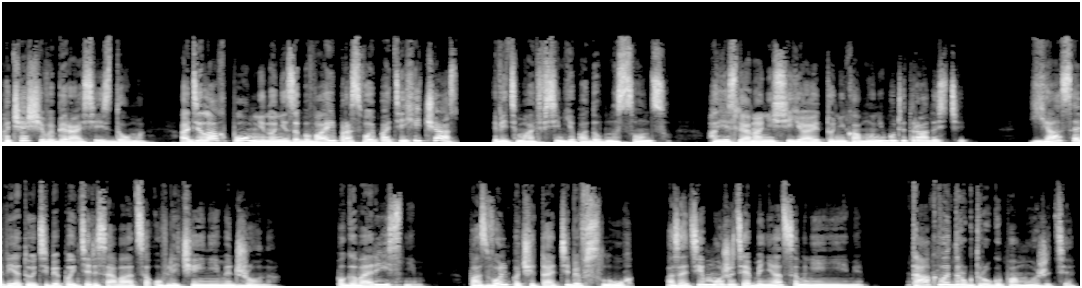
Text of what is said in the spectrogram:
Почаще выбирайся из дома. О делах помни, но не забывай и про свой потихий час, ведь мать в семье подобна солнцу, а если она не сияет, то никому не будет радости. Я советую тебе поинтересоваться увлечениями Джона. Поговори с ним, позволь почитать тебе вслух, а затем можете обменяться мнениями. Так вы друг другу поможете.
